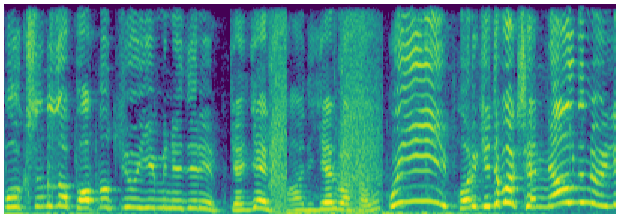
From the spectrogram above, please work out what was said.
baksanıza patlatıyor yemin ederim. Gel gel. Hadi gel bakalım. Uy! Harekete bak sen ne aldın öyle?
